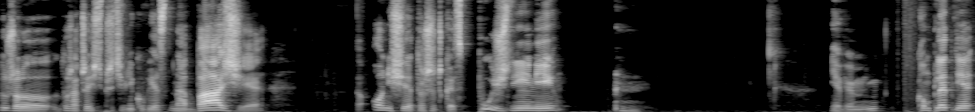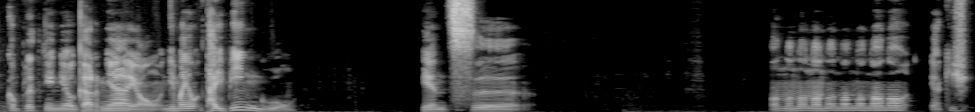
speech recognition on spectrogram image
dużo, duża część przeciwników jest na bazie. No, Oni się troszeczkę spóźnili. Nie wiem, kompletnie, kompletnie nie ogarniają, nie mają timingu, więc. yy, O, no, no, no, no, no, no, no, no, jakiś.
